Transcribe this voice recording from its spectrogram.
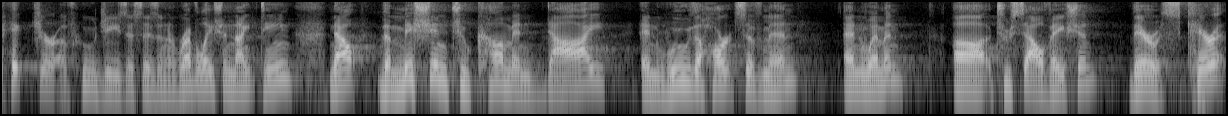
picture of who Jesus is. And in Revelation 19, now the mission to come and die and woo the hearts of men and women uh, to salvation, there is carrot,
